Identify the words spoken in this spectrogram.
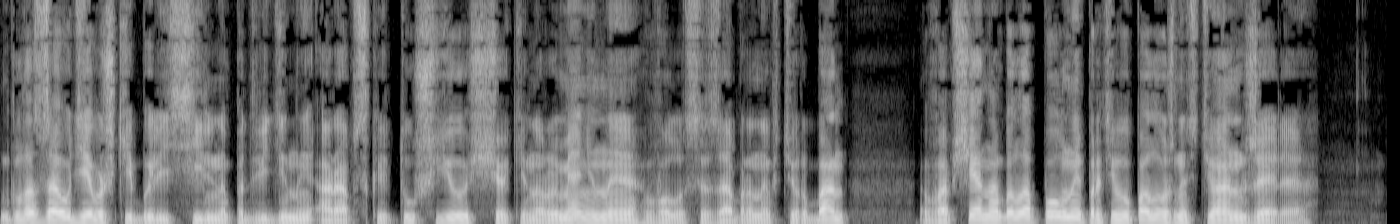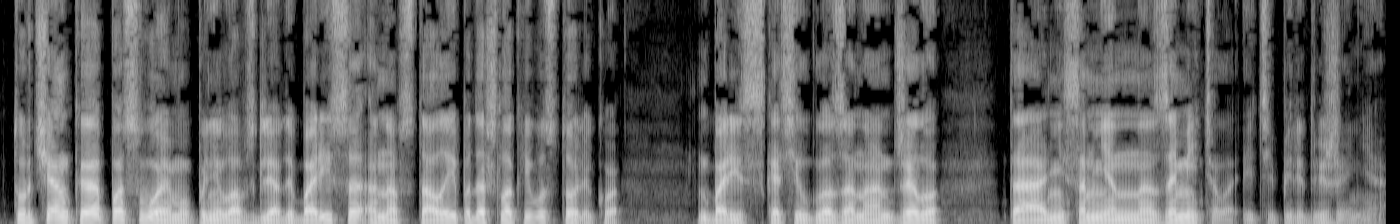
Глаза у девушки были сильно подведены арабской тушью, щеки нарумяненные, волосы забраны в тюрбан. Вообще она была полной противоположностью Анжеле. Турчанка по-своему поняла взгляды Бориса, она встала и подошла к его столику. Борис скосил глаза на Анжелу, та, несомненно, заметила эти передвижения.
